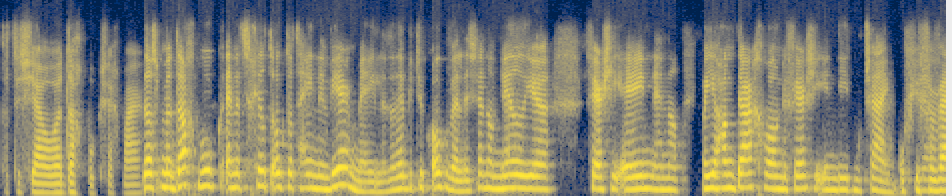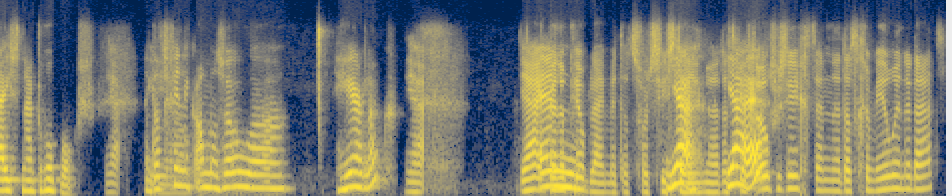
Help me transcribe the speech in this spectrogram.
Dat is jouw uh, dagboek, zeg maar. Dat is mijn dagboek en het scheelt ook dat heen en weer mailen. Dat heb je natuurlijk ook wel eens. Hè? Dan mail je versie 1, en dan, maar je hangt daar gewoon de versie in die het moet zijn. Of je verwijst naar Dropbox. Ja, en dat vind ik allemaal zo heerlijk. Ja, ja ik ben ook heel blij met dat soort systemen. Ja, dat ja, geeft overzicht en uh, dat gemail inderdaad.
